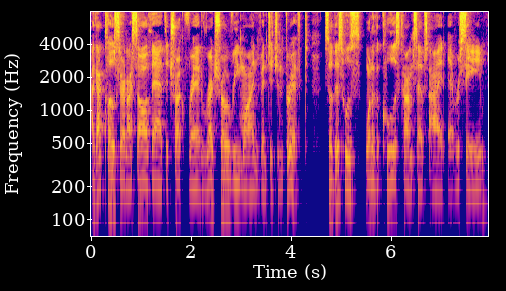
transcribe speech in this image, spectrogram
I got closer and I saw that the truck read Retro, Rewind, Vintage, and Thrift. So this was one of the coolest concepts I'd ever seen.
